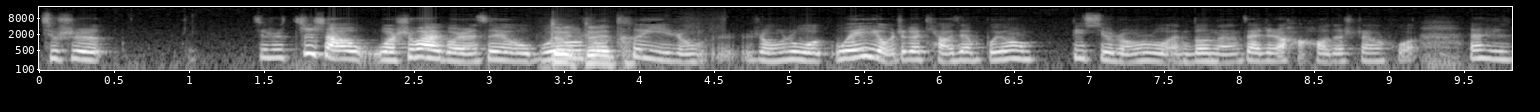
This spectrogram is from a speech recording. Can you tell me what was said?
就是就是至少我是外国人，所以我不用说特意融融入，我我也有这个条件，不用必须融入我，你都能在这好好的生活。但是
